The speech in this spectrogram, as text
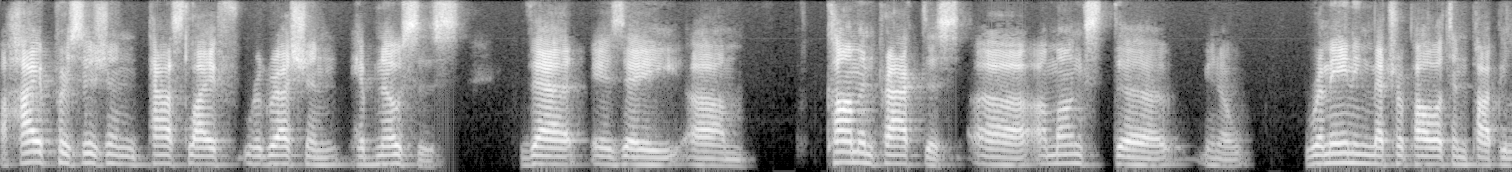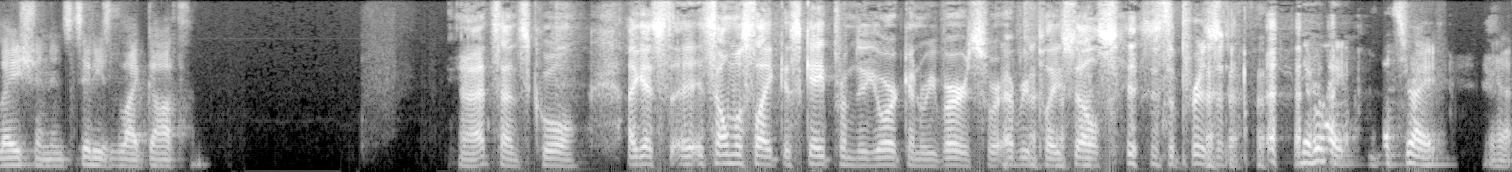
a high precision past life regression hypnosis that is a um, common practice uh, amongst the you know remaining metropolitan population in cities like Gotham. That sounds cool. I guess it's almost like Escape from New York in reverse, where every place else is the prison. Right. That's right. Yeah.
